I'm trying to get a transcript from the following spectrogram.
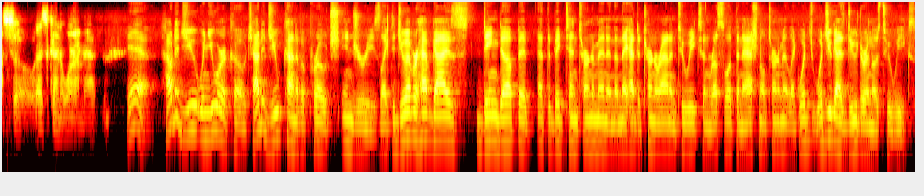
so that's kind of where I'm at. Yeah. How did you, when you were a coach, how did you kind of approach injuries? Like, did you ever have guys dinged up at, at the Big Ten tournament and then they had to turn around in two weeks and wrestle at the national tournament? Like, what what'd you guys do during those two weeks?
